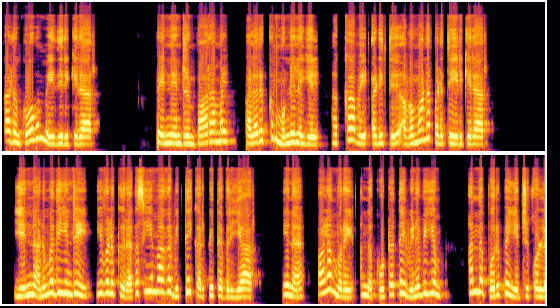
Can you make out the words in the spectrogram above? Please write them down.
கடும் கோபம் எய்திருக்கிறார். பெண் என்றும் பாராமல் பலருக்கும் முன்னிலையில் அக்காவை அடித்து அவமானப்படுத்தி இருக்கிறார். என் அனுமதியின்றி இவளுக்கு ரகசியமாக வித்தை கற்பித்தவர் யார்? என பலமுறை அந்த கூட்டத்தை வினவியும். அந்த பொறுப்பை ஏற்றுக்கொள்ள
